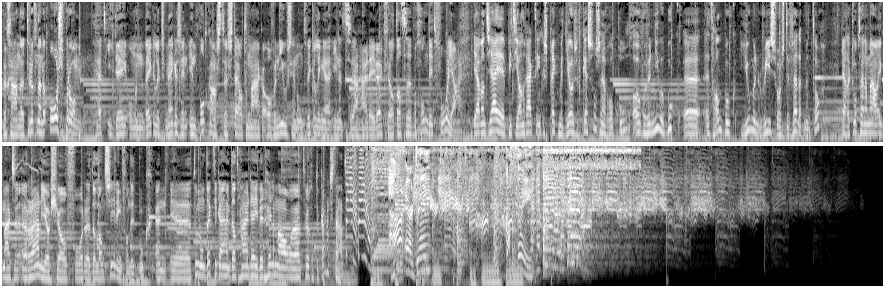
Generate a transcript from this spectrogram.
We gaan eh, terug naar de oorsprong. Het idee om een wekelijks magazine in podcaststijl te maken over nieuws en ontwikkelingen in het eh, HRD-werkveld, dat eh, begon dit voorjaar. Ja, want jij, Pieter Jan, raakte in gesprek met Jozef Kessels en Rob Poel over hun nieuwe boek, het handboek Human Resource Development, toch? Ja, dat klopt helemaal. Ik maakte een radioshow voor de lancering van dit boek. En toen ontdekte ik eigenlijk dat HRD weer helemaal terug op de kaart staat. HRD Café.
